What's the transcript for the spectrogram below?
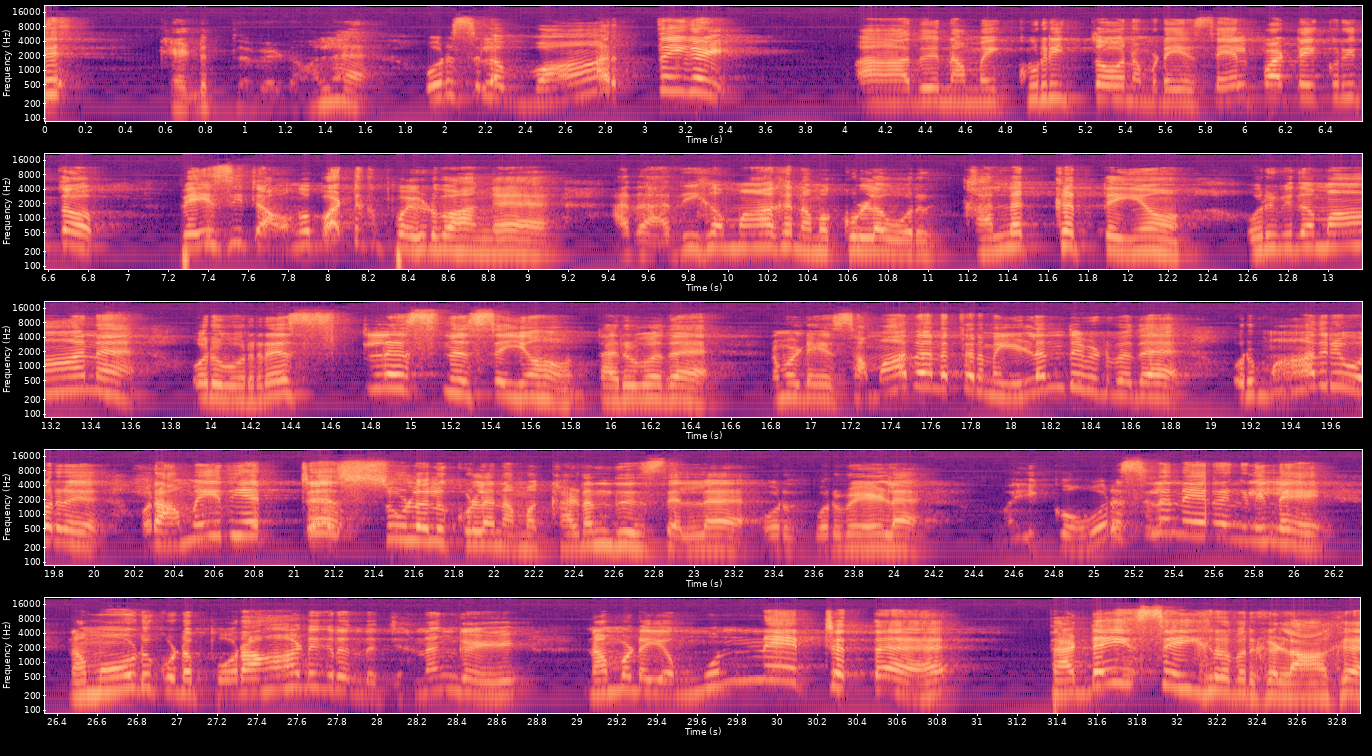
கெடுத்து விடும்ல ஒரு சில வார்த்தைகள் அது நம்மை குறித்தோ நம்முடைய செயல்பாட்டை குறித்தோ பேசிட்டு அவங்க பாட்டுக்கு போயிடுவாங்க. அது அதிகமாக நமக்குள்ள ஒரு கலக்கத்தையும் ஒரு விதமான ஒரு ஒரு ரெஸ்ட்லெஸ்னஸையும் தருவதை நம்முடைய சமாதானத்தை நம்ம இழந்து விடுவதை ஒரு மாதிரி ஒரு ஒரு அமைதியற்ற சூழலுக்குள்ள நம்ம கடந்து செல்ல ஒரு ஒருவேளை வைக்கும். ஒரு சில நேரங்களிலே நம்மோடு கூட போராடுகிற இந்த ஜனங்கள் நம்முடைய முன்னேற்றத்தை தடை செய்கிறவர்களாக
